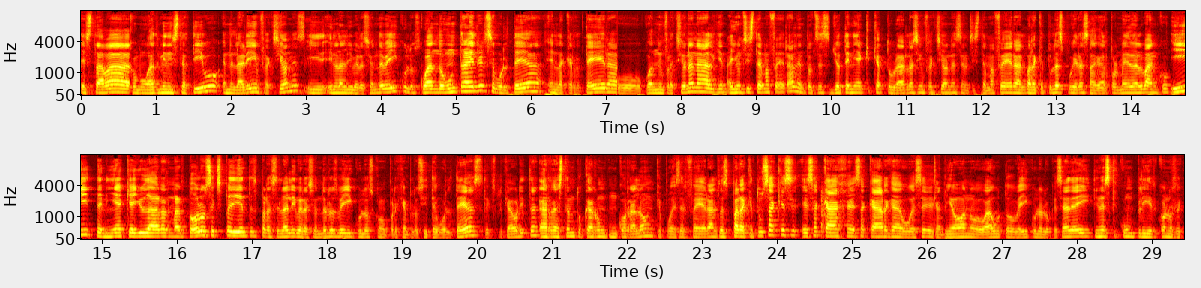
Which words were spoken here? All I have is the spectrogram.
Estaba como administrativo en el área de infracciones y en la liberación de vehículos. Cuando un tráiler se voltea en la carretera o cuando infraccionan a alguien, hay un sistema federal. Entonces yo tenía que capturar las infracciones en el sistema federal para que tú las pudieras pagar por medio del banco y tenía que ayudar a armar todos los expedientes para hacer la liberación de los vehículos, como por ejemplo, si te volteas, te explicaba ahorita, arrastra en tu carro un, un corralón que puede ser federal. Entonces, para que tú saques esa caja, esa carga o ese camión o auto, vehículo, lo que sea de ahí, tienes que cumplir con los requisitos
